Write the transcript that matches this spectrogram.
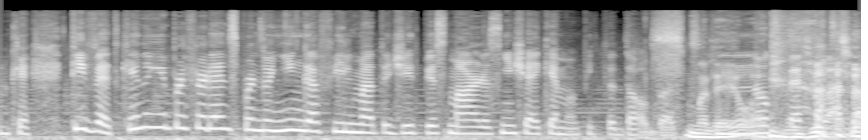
Okej. Okay. Ti vetë ke ndonjë preferencë për ndonjë nga filmat të gjithë pjesëmarrës, një që e ke më pikë të dobët? S'më lejon. Nuk e thua atë.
